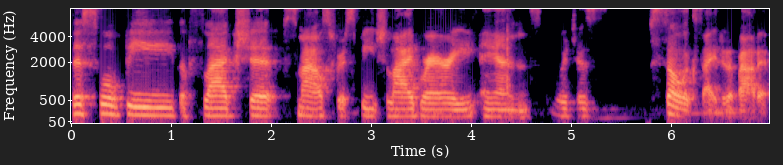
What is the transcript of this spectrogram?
this will be the flagship Smiles for Speech library, and we're just so excited about it.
